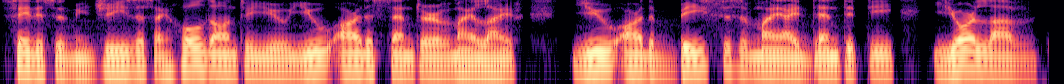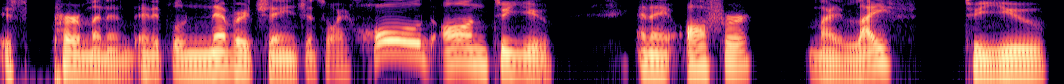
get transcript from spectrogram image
Say this with me. Jesus, I hold on to you. You are the center of my life. You are the basis of my identity. Your love is permanent and it will never change. And so I hold on to you and I offer my life to you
